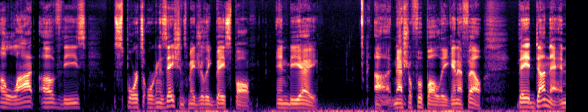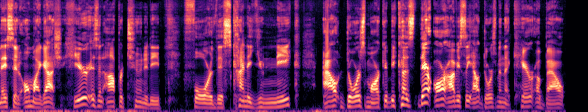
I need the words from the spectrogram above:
a lot of these sports organizations, Major League Baseball, NBA, uh, National Football League, NFL they had done that and they said, oh my gosh, here is an opportunity for this kind of unique outdoors market because there are obviously outdoorsmen that care about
